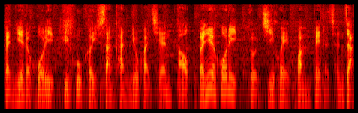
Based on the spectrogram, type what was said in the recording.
本业的获利预估可以上看六块钱。好，本月获利有机会翻倍的成长。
